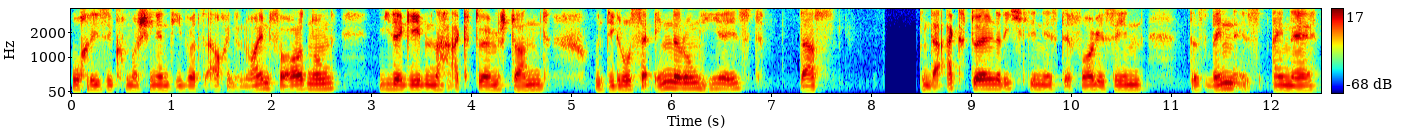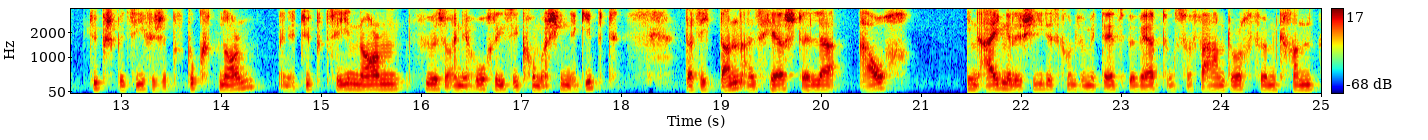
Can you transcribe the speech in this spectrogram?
Hochrisikomaschinen, die wird es auch in der neuen Verordnung wiedergeben nach aktuellem Stand. Und die große Änderung hier ist, dass in der aktuellen Richtlinie ist ja vorgesehen, dass wenn es eine typspezifische Produktnorm, eine Typ C-Norm für so eine Hochrisikomaschine gibt, dass ich dann als Hersteller auch in Eigenregie das Konformitätsbewertungsverfahren durchführen kann,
